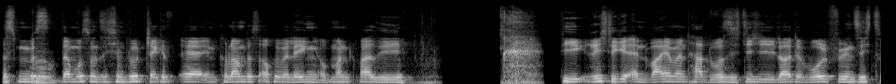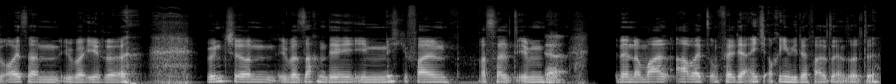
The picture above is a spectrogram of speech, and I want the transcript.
Das muss, mhm. Da muss man sich in Blue Jackets, äh, in Columbus auch überlegen, ob man quasi die richtige Environment hat, wo sich die Leute wohlfühlen, sich zu äußern über ihre Wünsche und über Sachen, die ihnen nicht gefallen, was halt eben ja. in einem normalen Arbeitsumfeld ja eigentlich auch irgendwie der Fall sein sollte.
